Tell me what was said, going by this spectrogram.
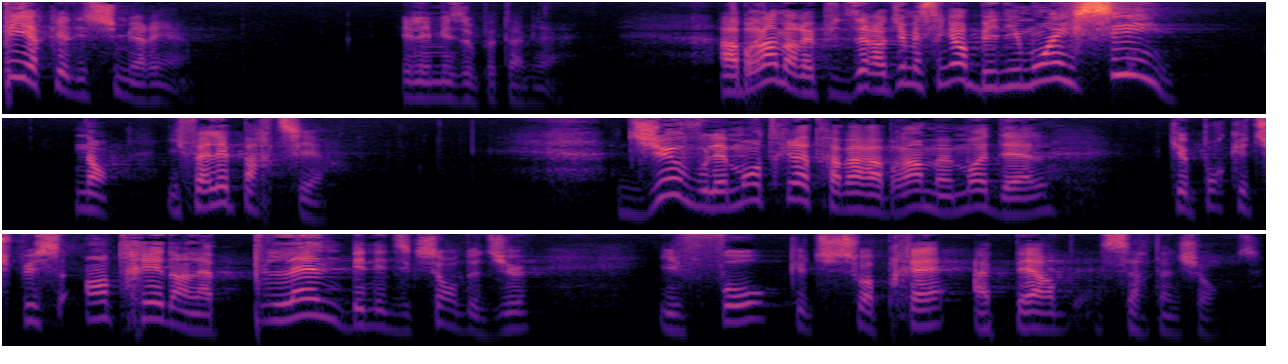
pires que les Sumériens et les Mésopotamiens. Abraham aurait pu dire à Dieu, mais Seigneur, bénis-moi ici. Non, il fallait partir. Dieu voulait montrer à travers Abraham un modèle que pour que tu puisses entrer dans la pleine bénédiction de Dieu, il faut que tu sois prêt à perdre certaines choses.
